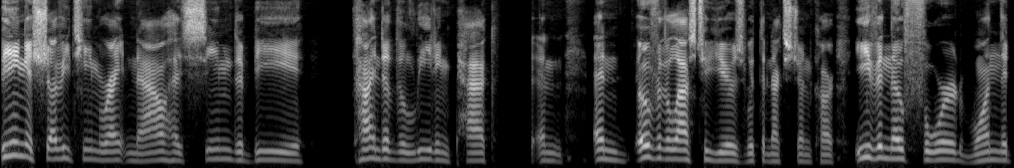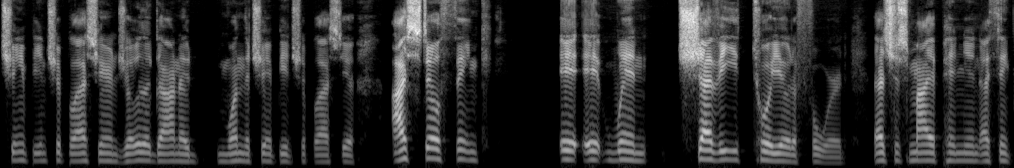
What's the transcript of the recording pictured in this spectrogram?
being a Chevy team right now has seemed to be kind of the leading pack and and over the last two years with the next gen car, even though Ford won the championship last year and Joey Logano won the championship last year, I still think it, it went Chevy, Toyota, Ford. That's just my opinion. I think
